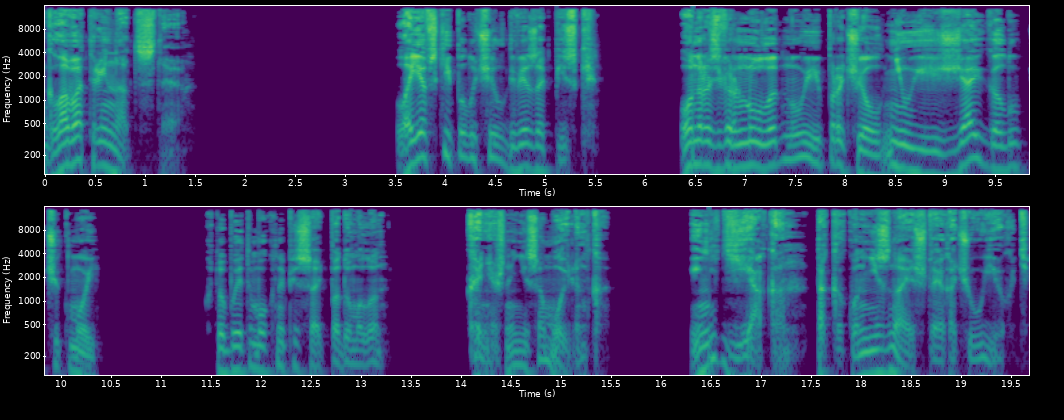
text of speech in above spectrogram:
Глава тринадцатая Лаевский получил две записки. Он развернул одну и прочел «Не уезжай, голубчик мой». «Кто бы это мог написать?» — подумал он. «Конечно, не Самойленко. И не дьякон, так как он не знает, что я хочу уехать.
